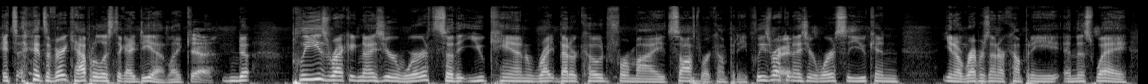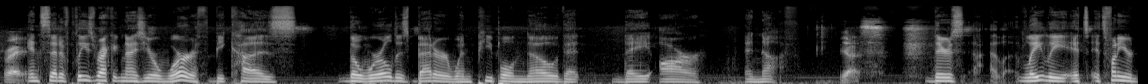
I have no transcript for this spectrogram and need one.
It's it's a very capitalistic idea. Like Yeah. no, please recognize your worth so that you can write better code for my software company. Please Right. recognize your worth so you can you know represent our company in this way. Right. Instead of please recognize your worth because the world is better when people know that they are enough yes there's lately it's it's funny you're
